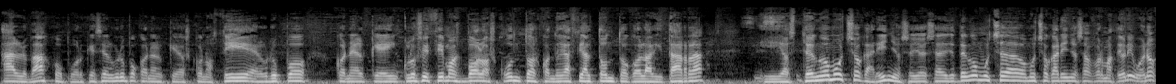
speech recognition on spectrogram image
al bajo, porque es el grupo con el que os conocí, el grupo con el que incluso hicimos bolos juntos cuando yo hacía el tonto con la guitarra. Y os tengo mucho cariño, o sea, yo tengo mucho, mucho cariño a esa formación y bueno,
